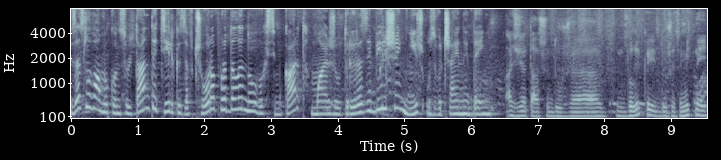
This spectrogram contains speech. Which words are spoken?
За словами консультанти, тільки завчора продали нових сім-карт майже у три рази більше ніж у звичайний день. Ажіотаж дуже великий, дуже замітний.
